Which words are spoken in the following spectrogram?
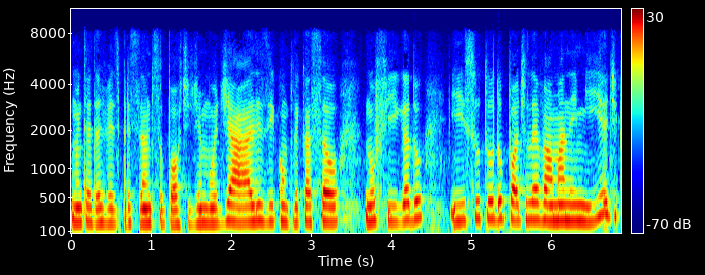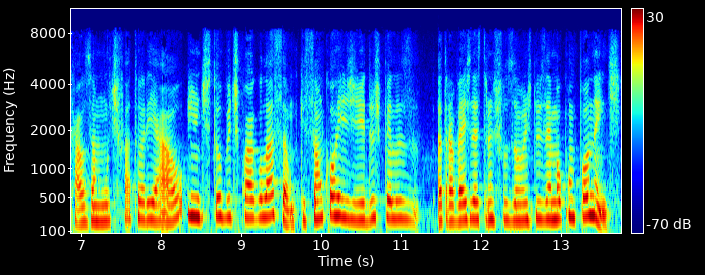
muitas das vezes precisam de suporte de hemodiálise, complicação no fígado, e isso tudo pode levar a uma anemia de causa multifatorial e um distúrbio de coagulação, que são corrigidos pelos através das transfusões dos hemocomponentes.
